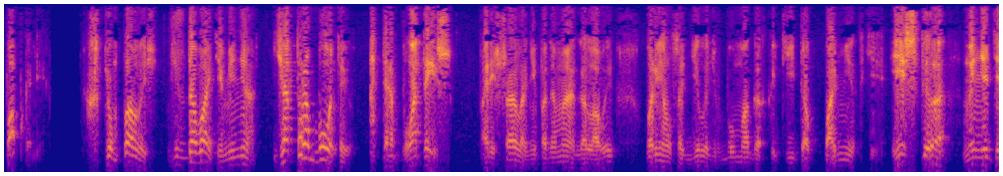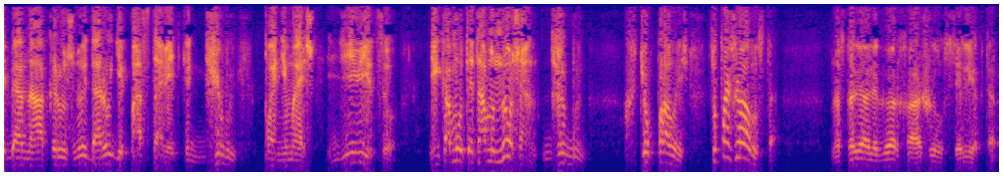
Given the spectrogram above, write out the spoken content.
папками. «Артем Павлович, не сдавайте меня! Я отработаю!» «Отработаешь?» Порешала, не поднимая головы, принялся делать в бумагах какие-то пометки. «И что, мне тебя на окружной дороге поставить, как гб, понимаешь, девицу? И кому ты там нужен, гб?» «Артем Павлович, ну пожалуйста!» На столе олигарха ожил селектор.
